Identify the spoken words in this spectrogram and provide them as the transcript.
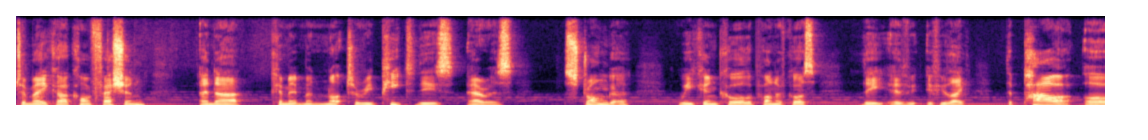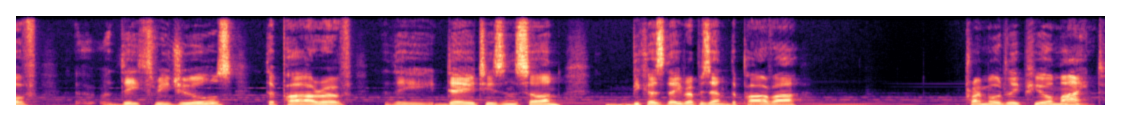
to make our confession and our commitment not to repeat these errors stronger, we can call upon, of course, the, if, you like, the power of uh, the three jewels, the power of the deities, and so on, because they represent the power of our primordially pure mind.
